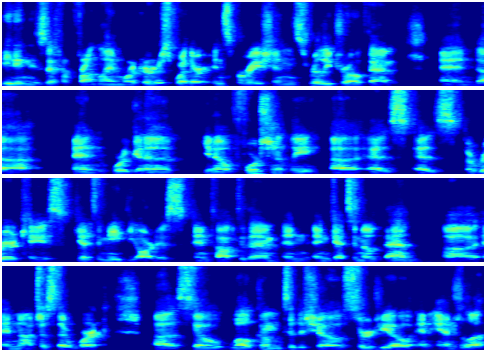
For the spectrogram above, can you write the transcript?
meeting these different frontline workers where their inspirations really drove them. And, uh, and we're going to, you know, fortunately, uh, as as a rare case, get to meet the artists and talk to them and and get to know them uh, and not just their work. Uh, so, welcome to the show, Sergio and Angela.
